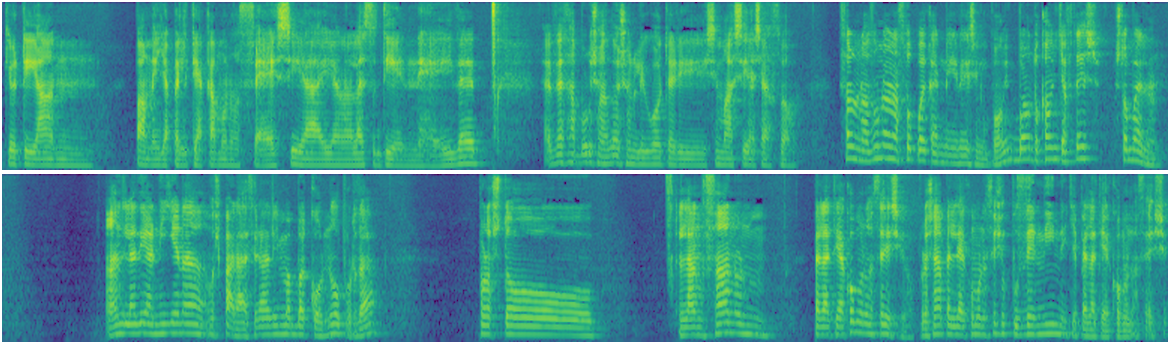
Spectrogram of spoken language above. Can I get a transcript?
και ότι αν πάμε για πελητιακά μονοθέσια ή αν αλλάζει το DNA. Δεν, δεν θα μπορούσαν να δώσουν λιγότερη σημασία σε αυτό. Θέλουν να δουν αν αυτό που έκανε η Racing Point μπορούν να το κάνουν και αυτές στο μέλλον. Αν δηλαδή ανοίγει ένα, όχι παράθυρα, ανοίγει ένα μπαλκονόπορτα προς το λανθάνων πελατειακό μονοθέσιο. Προς ένα πελατειακό μονοθέσιο που δεν είναι και πελατειακό μονοθέσιο.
